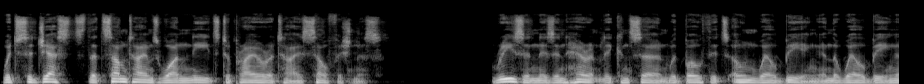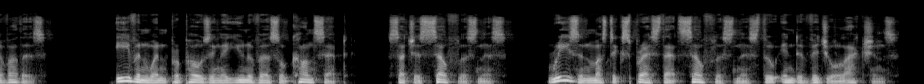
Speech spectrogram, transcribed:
which suggests that sometimes one needs to prioritize selfishness. Reason is inherently concerned with both its own well-being and the well-being of others. Even when proposing a universal concept, such as selflessness, reason must express that selflessness through individual actions.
